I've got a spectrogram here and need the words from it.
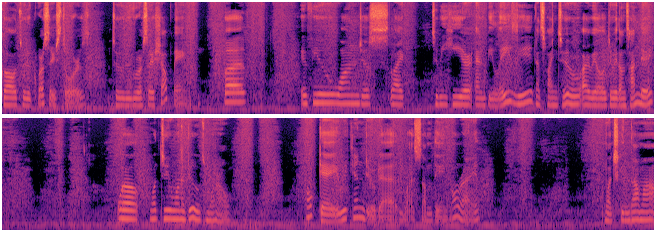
go to the grocery stores to do grocery shopping, but if you want just like to be here and be lazy, that's fine too. I will do it on Sunday. Well, what do you want to do tomorrow? Okay, we can do that. Watch something. Alright. Watch Gintama.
